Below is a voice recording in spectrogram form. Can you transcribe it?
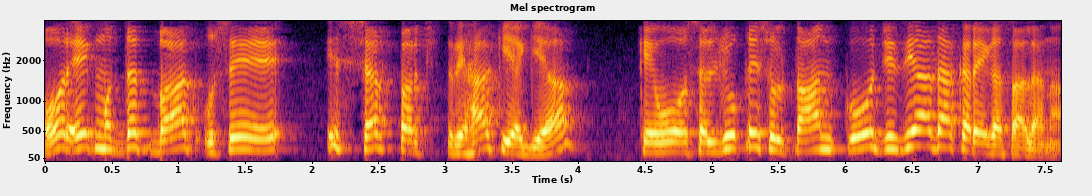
اور ایک مدت بعد اسے اس شرط پر رہا کیا گیا کہ وہ سلجوقی سلطان کو جزیہ ادا کرے گا سالانہ۔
